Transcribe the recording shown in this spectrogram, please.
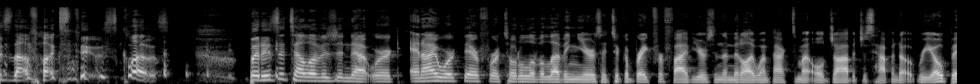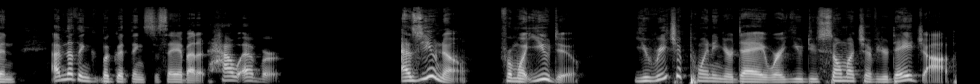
It's not Fox News. Close. But it's a television network and i worked there for a total of 11 years. I took a break for five years in the middle. I went back to my old job. It just happened to reopen. I have nothing but good things to say about it. However as you know from what you do you reach a point in your day where you do so much of your day job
